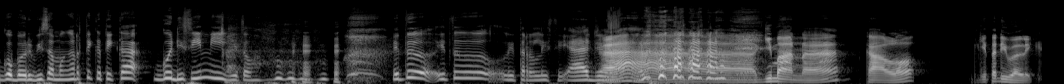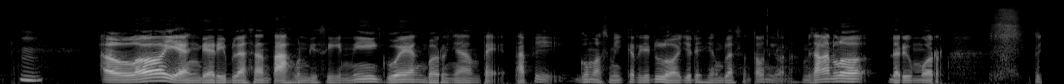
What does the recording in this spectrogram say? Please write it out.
gue baru bisa mengerti ketika gue di sini gitu itu itu literally sih ada Ah, gimana kalau kita dibalik? Hmm. Lo yang dari belasan tahun di sini, gue yang baru nyampe. Tapi gue masih mikir jadi lo aja deh yang belasan tahun gimana? Misalkan lo dari umur 17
